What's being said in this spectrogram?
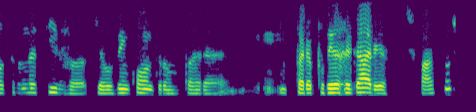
alternativa que eles encontram para, para poder regar esses espaços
